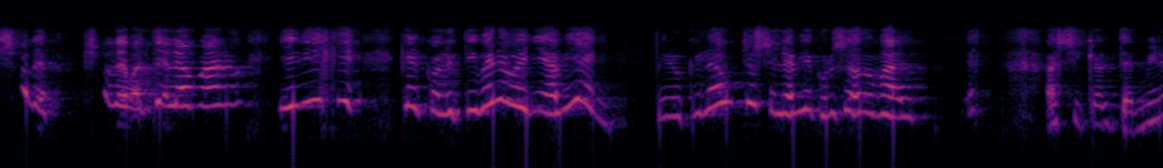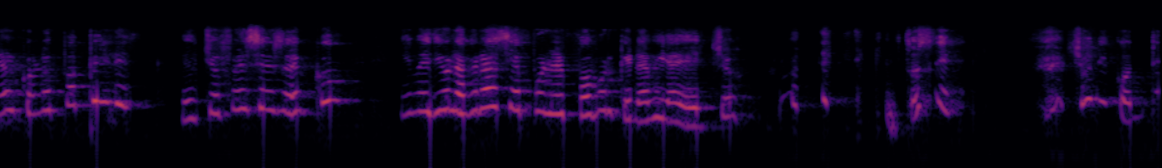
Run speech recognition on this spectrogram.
Yo, levanté la mano y dije que el colectivero venía bien, pero que el auto se le había cruzado mal. Así que al terminar con los papeles, el chofer se acercó y me dio las gracias por el favor que le había hecho. Entonces, yo le conté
